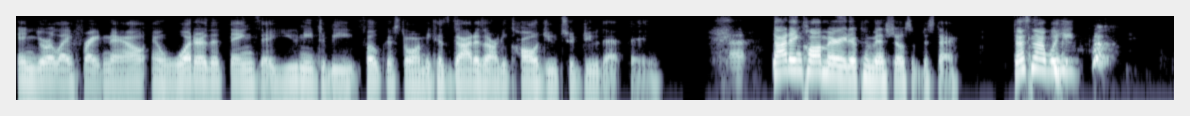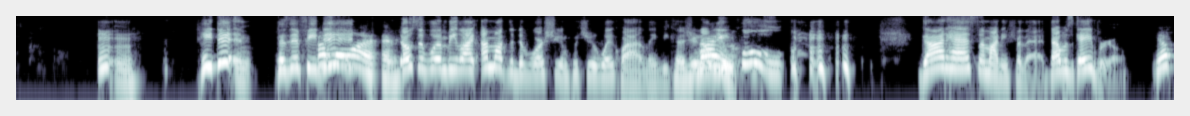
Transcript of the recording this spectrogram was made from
in your life right now and what are the things that you need to be focused on because God has already called you to do that thing. Yeah. God didn't call Mary to convince Joseph to stay. That's not what he. Mm-mm. He didn't. Because if he Come did, on. Joseph wouldn't be like, I'm about to divorce you and put you away quietly because you know you Right. cool. God had somebody for that. That was Gabriel. Yep.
